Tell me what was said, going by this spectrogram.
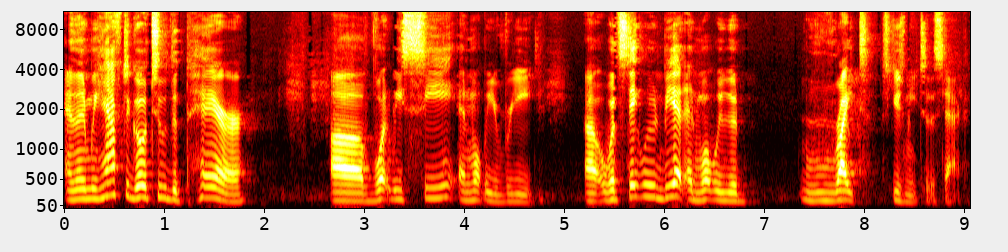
and then we have to go to the pair of what we see and what we read, uh, what state we would be at and what we would write, excuse me, to the stack.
